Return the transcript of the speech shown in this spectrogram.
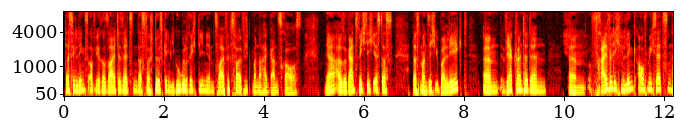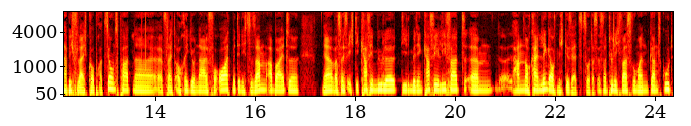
dass sie Links auf ihre Seite setzen. Das verstößt gegen die Google-Richtlinie. Im Zweifelsfall fliegt man nachher ganz raus. Ja, also ganz wichtig ist, dass, dass man sich überlegt, ähm, wer könnte denn ähm, freiwillig einen Link auf mich setzen? Habe ich vielleicht Kooperationspartner, äh, vielleicht auch regional vor Ort, mit denen ich zusammenarbeite? Ja, was weiß ich, die Kaffeemühle, die mir den Kaffee liefert, ähm, haben noch keinen Link auf mich gesetzt. So, das ist natürlich was, wo man ganz gut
